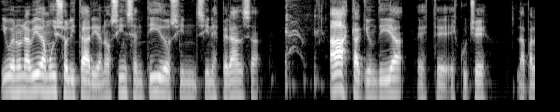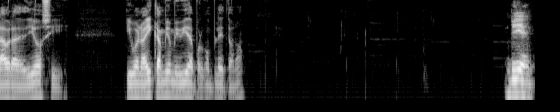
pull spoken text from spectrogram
y, bueno, una vida muy solitaria, ¿no? Sin sentido, sin, sin esperanza, hasta que un día este, escuché la palabra de Dios y, y bueno, ahí cambió mi vida por completo, ¿no? Bien.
